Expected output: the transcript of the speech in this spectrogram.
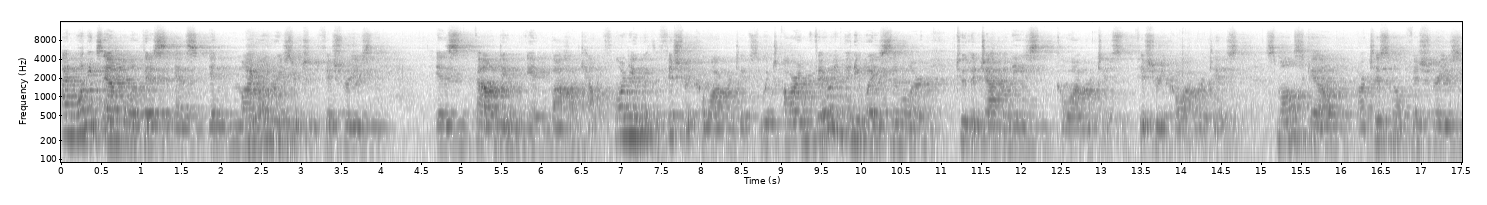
And one example of this, as in my own research in fisheries, is found in, in Baja California with the fishery cooperatives, which are in very many ways similar to the Japanese cooperatives, fishery cooperatives. Small-scale artisanal fisheries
